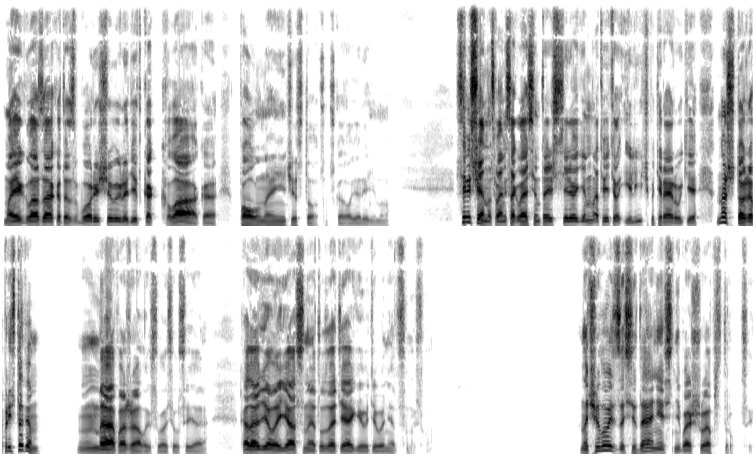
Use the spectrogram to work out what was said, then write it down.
в моих глазах это сборище выглядит как клака, полная нечистот, — сказал я Ленину. — Совершенно с вами согласен, товарищ Серегин, — ответил Ильич, потирая руки. — Ну что же, приступим? — Да, пожалуй, — согласился я. Когда дело ясное, то затягивать его нет смысла. Началось заседание с небольшой обструкции.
